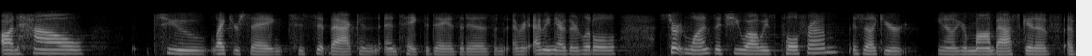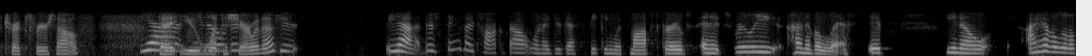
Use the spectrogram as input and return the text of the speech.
on how to, like you're saying, to sit back and and take the day as it is, and every. I mean, are there little certain ones that you always pull from? Is it like your you know your mom basket of of tricks for yourself yeah, that you, you want to share with us? Yeah, there's things I talk about when I do guest speaking with MOPS groups, and it's really kind of a list. It's, you know, I have a little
